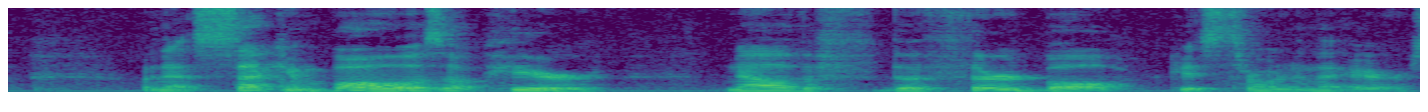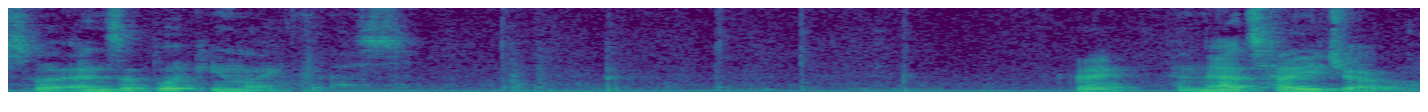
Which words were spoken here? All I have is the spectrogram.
when that second ball is up here, now the, the third ball gets thrown in the air. So it ends up looking like this right? And that's how you juggle.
